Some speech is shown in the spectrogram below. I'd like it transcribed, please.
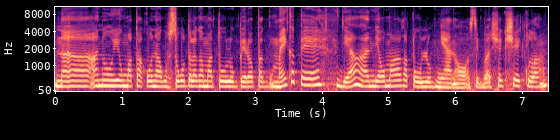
na ano yung mata ko na gusto ko talaga matulog pero pag may kape diyan hindi ako makakatulog niyan oh diba shake shake lang.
